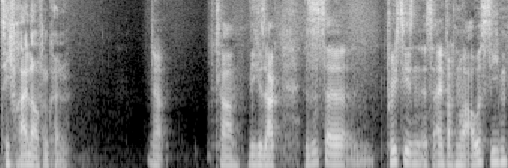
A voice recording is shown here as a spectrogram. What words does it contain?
sich freilaufen können. Ja, klar. Wie gesagt, das ist äh, Preseason ist einfach nur aussieben.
